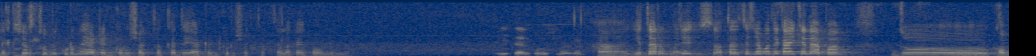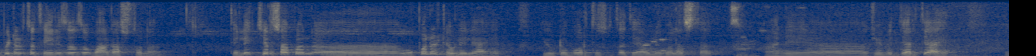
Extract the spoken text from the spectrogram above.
लेक्चर्स तुम्ही कुठूनही अटेंड करू शकता कधीही अटेंड करू शकतात त्याला काही प्रॉब्लेम नाही. हां इतर म्हणजे आता त्याच्यामध्ये काय केलं आपण जो कॉम्प्युटरचा थेअरीचा जो भाग असतो ना ते लेक्चर्स आपण ओपनच ठेवलेले आहेत. यूट्यूबवरती सुद्धा ते अवेलेबल असतात आणि जे विद्यार्थी आहेत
